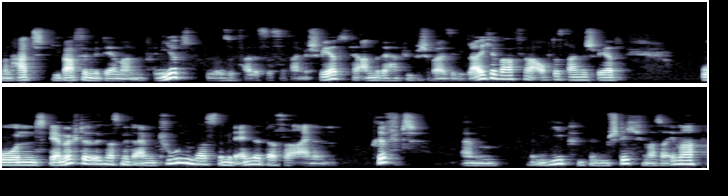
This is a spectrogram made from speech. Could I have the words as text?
man hat die Waffe, mit der man trainiert. In unserem Fall ist das das lange Schwert. Der andere hat typischerweise die gleiche Waffe, auch das lange Schwert. Und der möchte irgendwas mit einem tun, was damit endet, dass er einen trifft, ähm, mit einem Hieb, mit einem Stich, was auch immer.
